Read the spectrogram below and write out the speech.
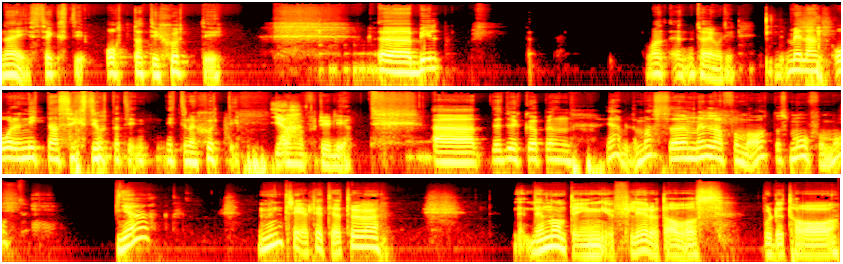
nej 68 till 70. Uh, bild... Vad- Nu tar jag en gång till. Mellan åren 1968 till 1970. Ja, förtydliga. Eh, det dök upp en jävla massa mellanformat och småformat. ja. Men trevligt. Jag tror det är någonting fler av oss borde ta och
